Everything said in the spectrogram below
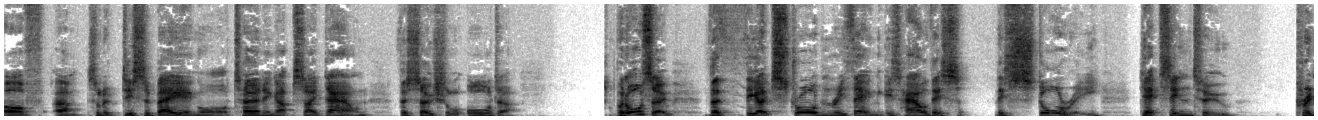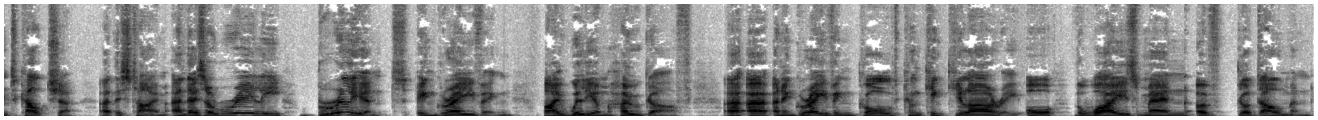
of um, sort of disobeying or turning upside down the social order. But also, the the extraordinary thing is how this this story gets into print culture at this time. And there's a really brilliant engraving by William Hogarth, uh, uh, an engraving called Cunicularii or The Wise Men of Godalming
